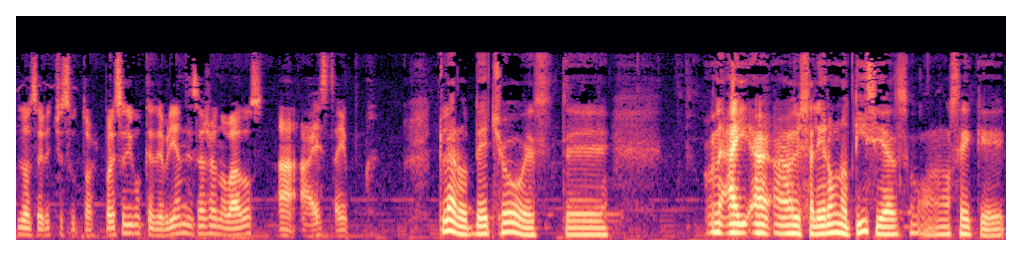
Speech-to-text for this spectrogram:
los derechos de autor. Por eso digo que deberían de ser renovados a, a esta época. Claro, de hecho, este. Hay, salieron noticias, o no sé, que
